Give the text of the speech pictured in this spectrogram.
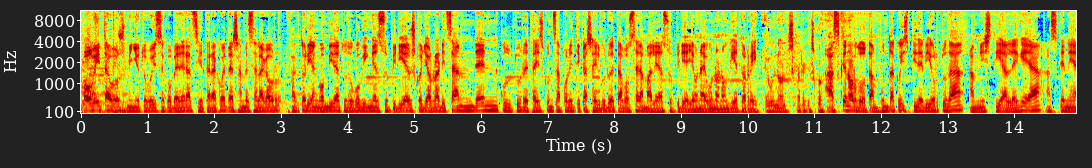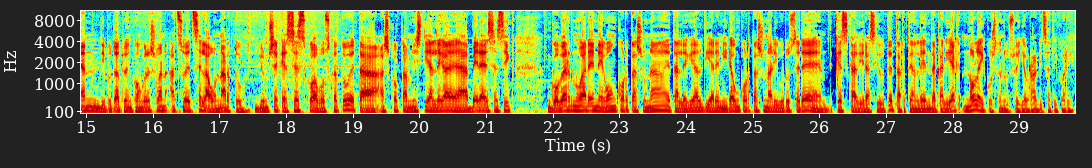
Hogeita bos minutu goizeko bederatzietarako eta esan bezala gaur faktorian gonbidatu dugu bingen zupiria Eusko Jaurlaritzan den kultur eta hizkuntza politika sailburu eta bozera malea zupiria jauna egun ongi etorri. Egun on, eskarrik asko. Azken ordu, tanpuntako izpide bihurtu da amnistia legea, azkenean diputatuen kongresuan atzo etzela onartu. Juntzek ezezkoa bozkatu eta askok amnistia legea bera ezezik gobernuaren egonkortasuna eta legealdiaren iraunkortasunari buruz ere kezka dirazi dute tartean lehendakariak nola ikusten duzu jaurlaritzatik hori?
